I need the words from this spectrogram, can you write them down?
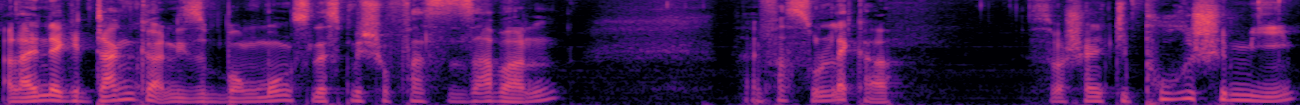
allein der Gedanke an diese Bonbons lässt mich schon fast sabbern. Einfach so lecker. Ist wahrscheinlich die pure Chemie.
